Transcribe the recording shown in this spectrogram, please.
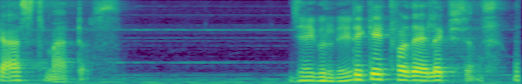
caste matters. Jai Gurudev. Ticket for the elections.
